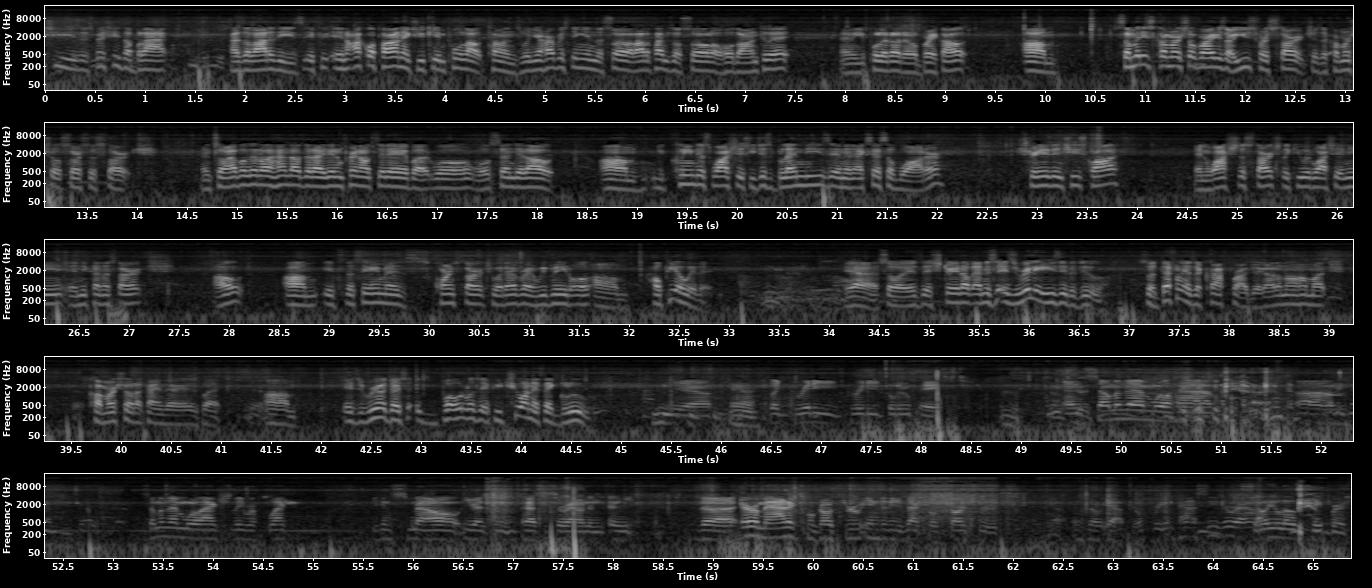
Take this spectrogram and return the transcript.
species, especially the black, has a lot of these. If you, in aquaponics, you can pull out tons. When you're harvesting in the soil, a lot of times the soil will hold on to it, and when you pull it out, it'll break out. Um, some of these commercial varieties are used for starch as a commercial source of starch. And so I have a little handout that I didn't print out today, but we'll we'll send it out. Um, you clean this, wash this. You just blend these in an excess of water, strain it in cheesecloth, and wash the starch like you would wash any any kind of starch out. Um, it's the same as cornstarch, whatever, and we've made um, haupia with it. Yeah, so it's, it's straight up, and it's, it's really easy to do. So definitely as a craft project, I don't know how much commercial the kind there is, but um, it's real. There's boatloads. If you chew on it, it's like glue. Yeah. Yeah. It's like gritty, gritty glue paste. and some of them will have, um, some of them will actually reflect. You can smell. You guys can pass this around, and, and the aromatics will go through into these actual starch roots. And so, yeah, feel free to pass these around. Cellulose paper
